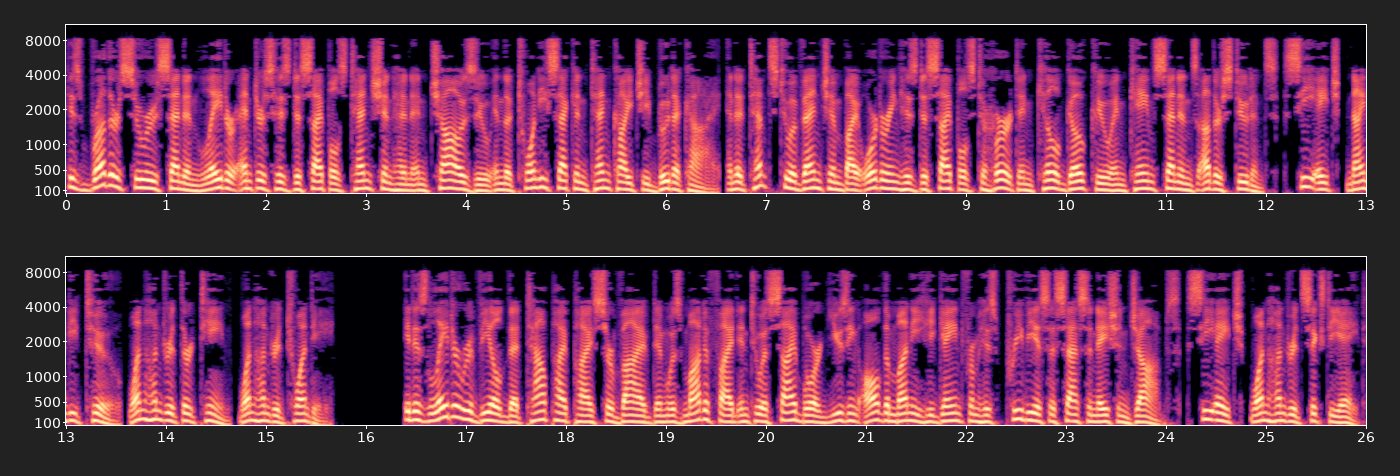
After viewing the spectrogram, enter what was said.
His brother Tsuru Sennin later enters his disciples Tenshinhan and Chaozu in the 22nd Tenkaichi Budokai, and attempts to avenge him by ordering his disciples to hurt and kill Goku and Kame Sennin's other students, ch. 92, 113, 120. It is later revealed that Taopaipai survived and was modified into a cyborg using all the money he gained from his previous assassination jobs, ch. 168.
